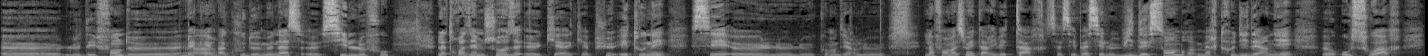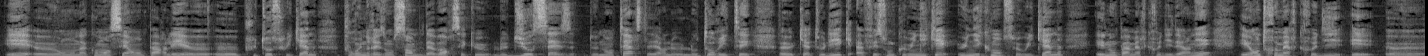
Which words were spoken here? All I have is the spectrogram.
le défendent à, à coup de menaces s'il le faut. La troisième chose qui a, qui, a, pu étonner, c'est le, le, comment dire, l'information est arrivée tard. Ça s'est passé le 8 décembre, mercredi dernier, au soir, et on a commencé à en parler plus tôt ce week-end pour une raison simple. D'abord, c'est que le diocèse de Nanterre, c'est-à-dire l'autorité euh, catholique, a fait son communiqué uniquement ce week-end et non pas mercredi dernier. Et entre mercredi et, euh,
